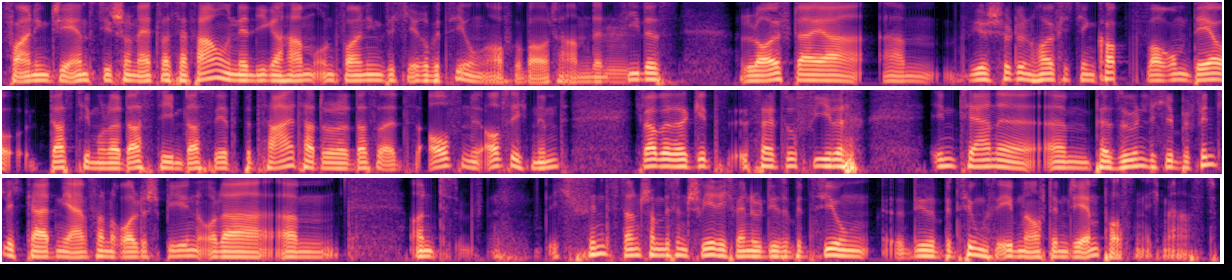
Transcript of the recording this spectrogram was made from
vor allen Dingen GMs, die schon etwas Erfahrung in der Liga haben und vor allen Dingen sich ihre Beziehungen aufgebaut haben. Denn mhm. vieles läuft da ja, ähm, wir schütteln häufig den Kopf, warum der, das Team oder das Team das jetzt bezahlt hat oder das als auf, auf sich nimmt. Ich glaube, da geht ist halt so viele interne ähm, persönliche Befindlichkeiten, die einfach eine Rolle spielen oder ähm, und ich finde es dann schon ein bisschen schwierig, wenn du diese Beziehung, diese Beziehungsebene auf dem GM-Posten nicht mehr hast.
